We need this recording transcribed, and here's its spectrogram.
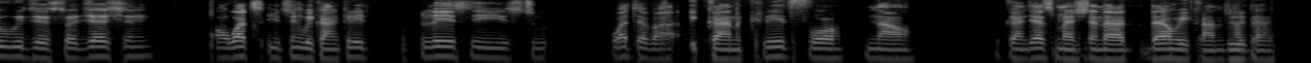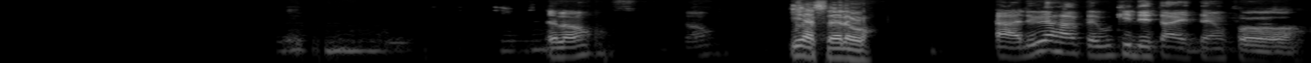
with a suggestion on what you think we can create places to whatever we can create for now. You can just mention that, then we can do that. Hello? hello? Yes, hello. Uh, do you have a Wikidata item for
